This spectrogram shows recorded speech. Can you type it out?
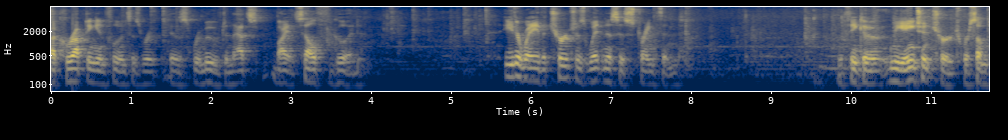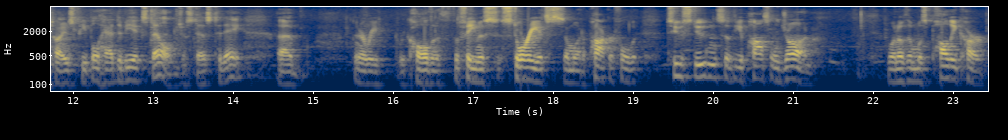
a corrupting influence is, re- is removed, and that's by itself good. Either way, the church's witness is strengthened. Think of the ancient church where sometimes people had to be expelled, just as today. Uh, and I re- recall the, the famous story, it's somewhat apocryphal, but two students of the Apostle John. One of them was Polycarp,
